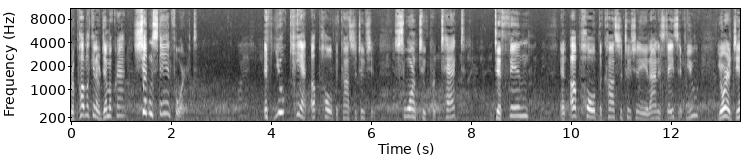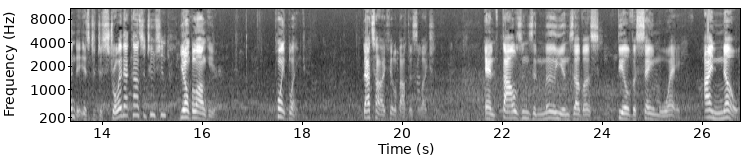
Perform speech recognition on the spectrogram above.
Republican or Democrat, shouldn't stand for it. If you can't uphold the Constitution, sworn to protect, defend, and uphold the Constitution of the United States, if you your agenda is to destroy that Constitution, you don't belong here. Point blank. That's how I feel about this election. And thousands and millions of us feel the same way. I know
